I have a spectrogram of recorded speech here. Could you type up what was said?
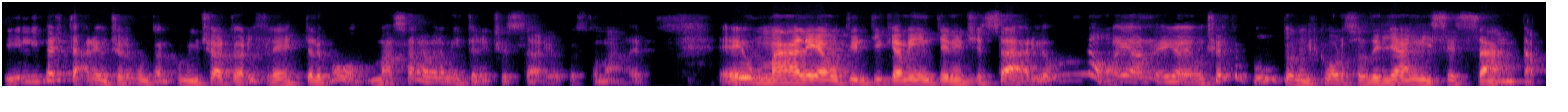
i libertari a un certo punto hanno cominciato a riflettere, boh, ma sarà veramente necessario questo male? È un male autenticamente necessario? No, a un certo punto nel corso degli anni 60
